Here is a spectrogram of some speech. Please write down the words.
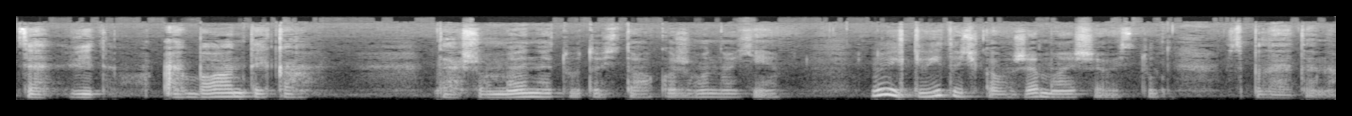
це від бантика. Так що в мене тут ось також воно є. Ну і квіточка вже майже ось тут сплетена.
